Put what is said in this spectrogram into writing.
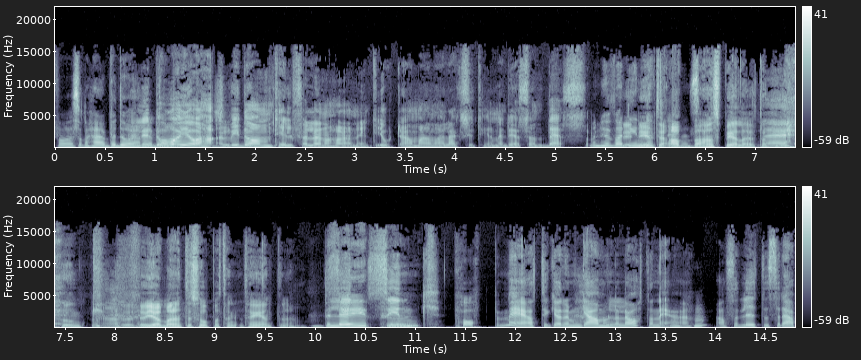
på sådana här bedårande Eller då, barn. ja, han, vid de tillfällena har han inte gjort det, om han har lagt sig till med det sedan dess. Men hur var Det, din det är inte? ABBA han spelar utan det Nej. är punk. Då, då gör man inte så på tang- tangenterna. Blöjpunk. Syntpop med, tycker jag de gamla låtarna är. Mhm. Alltså lite sådär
